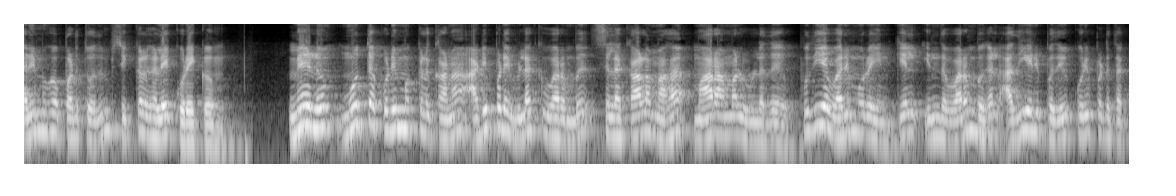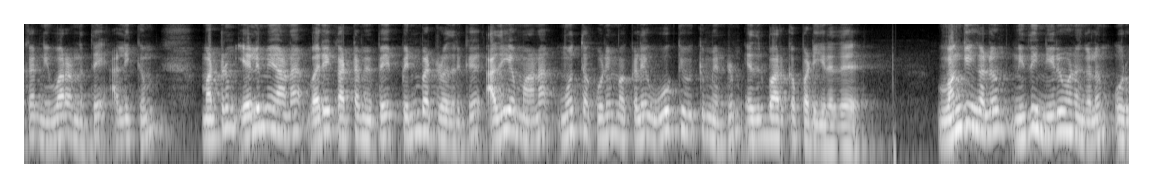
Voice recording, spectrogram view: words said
அறிமுகப்படுத்துவதும் சிக்கல்களை குறைக்கும். மேலும் மூத்த குடிமக்களுக்கான அடிப்படை விலக்கு வரம்பு சில காலமாக மாறாமல் உள்ளது. புதிய வரிமுறையின் கீழ் இந்த வரம்புகள் அதிகரிப்பது குறிப்பிடத்தக்க நிவாரணத்தை அளிக்கும் மற்றும் எளிமையான வரி கட்டமைப்பை பின்பற்றுவதற்கு அதிகமான மூத்த குடிமக்களை ஊக்குவிக்கும் என்றும் எதிர்பார்க்கப்படுகிறது. வங்கிகளும் நிதி நிறுவனங்களும் ஒரு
